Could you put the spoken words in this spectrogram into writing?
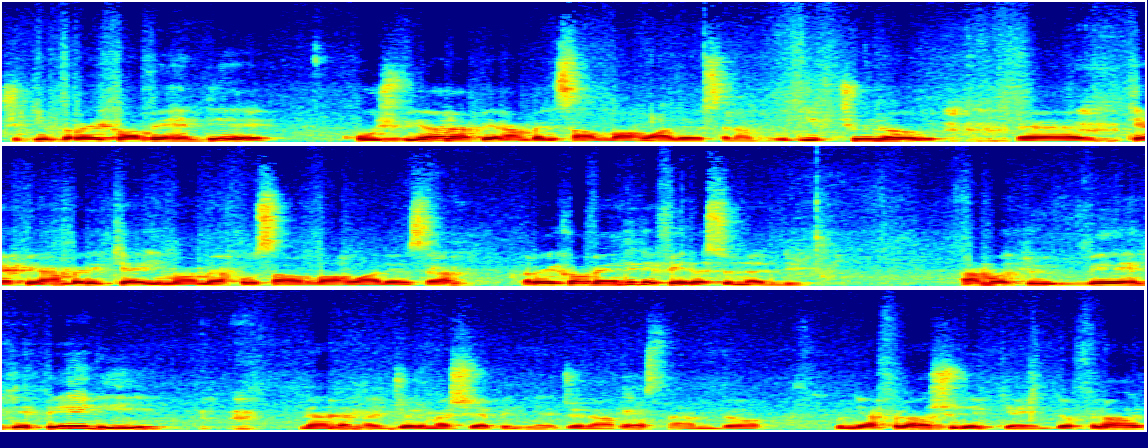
چونکی بریکا و هنده خوشبیان پیغمبری صلی الله علیه وسلم. و که پیغمبری که امام خو صلی الله علیه وسلم. ریکا و هنده ده فیل سنت بی اما تو و هنده پیلی نه نه من جر مشربه نیه جر راست هم دا ونیا فلان شده بکن دا فلان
